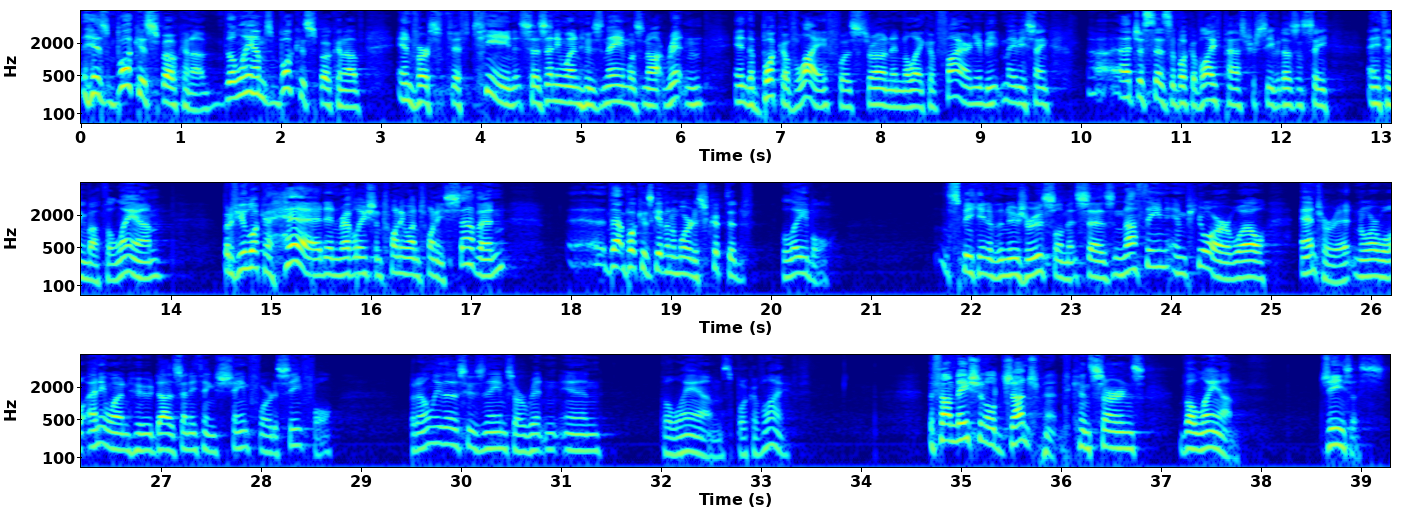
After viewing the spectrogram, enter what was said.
His book is spoken of. The Lamb's book is spoken of in verse 15. It says, Anyone whose name was not written in the book of life was thrown in the lake of fire. And you may be saying, uh, That just says the book of life, Pastor Steve. It doesn't say anything about the Lamb. But if you look ahead in Revelation 21 27, uh, that book is given a more descriptive label speaking of the New Jerusalem, it says, Nothing impure will enter it, nor will anyone who does anything shameful or deceitful, but only those whose names are written in the Lamb's book of life. The foundational judgment concerns the Lamb, Jesus.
